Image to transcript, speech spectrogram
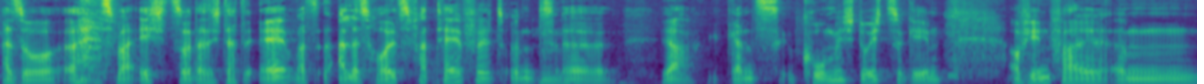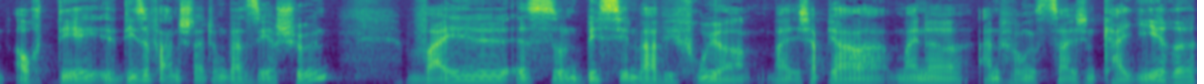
Also äh, es war echt so, dass ich dachte, äh, was alles Holz vertäfelt und äh, ja, ganz komisch durchzugehen. Auf jeden Fall, ähm, auch de, diese Veranstaltung war sehr schön weil es so ein bisschen war wie früher. Weil ich habe ja meine Anführungszeichen Karriere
